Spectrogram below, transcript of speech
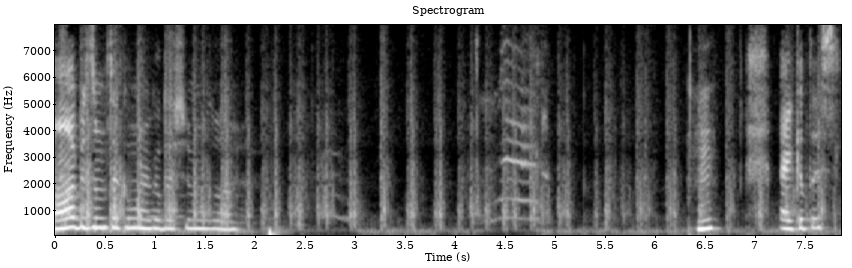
Aa bizim takım arkadaşımız var. Hı? Arkadaşlar.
